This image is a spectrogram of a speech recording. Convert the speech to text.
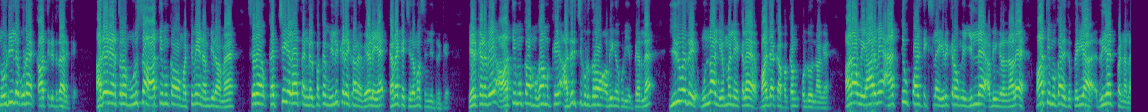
நொடியில கூட காத்துக்கிட்டு தான் இருக்கு. அதே நேரத்துல முழுசா அதிமுகவை மட்டுமே நம்பிராம சில கட்சிகளை தங்கள் பக்கம் இழுக்கிறதுக்கான வேலையை கணக்கச்சிதமா செஞ்சுட்டு இருக்கு. ஏற்கனவே அதிமுக முகாமுக்கு அதிர்ச்சி கொடுக்கிறோம் அப்படிங்கக்கூடிய பேர்ல இருபது முன்னாள் எம்எல்ஏக்களை பாஜக பக்கம் கொண்டு வந்தாங்க. ஆனா அவங்க யாருமே ஆக்டிவ் பாலிடிக்ஸ்ல இருக்கிறவங்க இல்ல அப்படிங்கறதுனால அதிமுக இதுக்கு பெரிய ரியாக்ட் பண்ணல.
